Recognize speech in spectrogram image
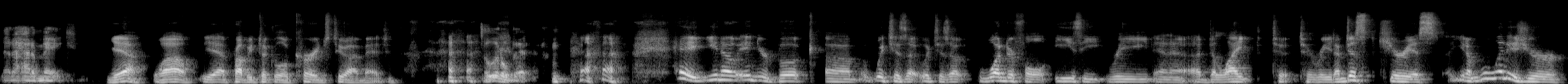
that I had to make. Yeah. Wow. Yeah. Probably took a little courage too, I imagine. a little bit. hey, you know, in your book, um, which is a which is a wonderful, easy read and a, a, delight to to read. I'm just curious. You know, what is your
